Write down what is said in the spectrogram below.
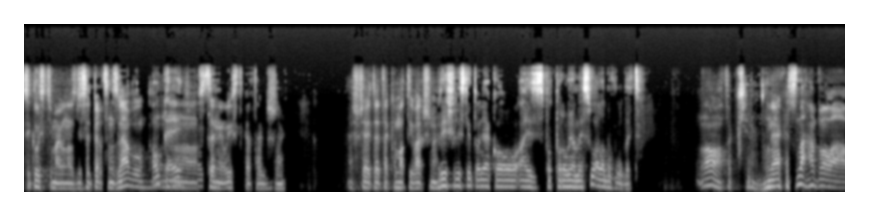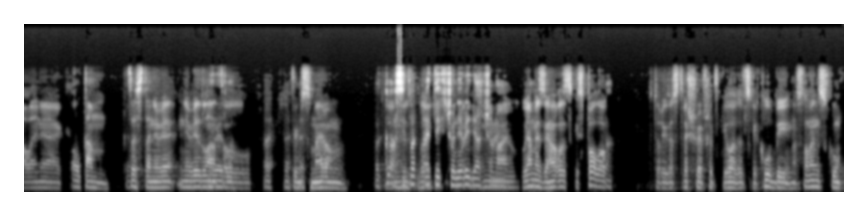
cyklisti majú u nás 10% zľavu OK, no, z OK. ceny listka, takže ešte aj to je také motivačné. Riešili ste to nejako aj s podporou mesu, alebo vôbec? No, tak nejaká snaha bola, ale nejak OK. tam cesta nevie, neviedla Neviedla. aj, tým aj. smerom. Tak asi pre, tých, čo nevedia, čo nemajú. Jamez je horolecký spolok, tak. ktorý zastrešuje všetky letecké kluby na Slovensku.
